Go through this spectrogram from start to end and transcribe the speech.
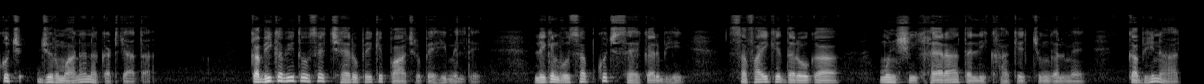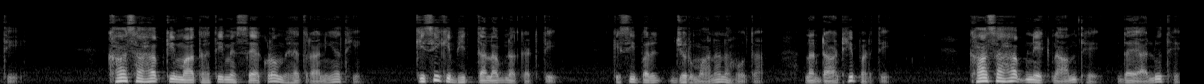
कुछ जुर्माना न कट जाता। कभी कभी तो उसे छह रुपए के पाँच रुपए ही मिलते, लेकिन वो सब कुछ सहकर भी सफ़ाई के दरोगा मुंशी खैरात अली खां के चुंगल में कभी न आती। खां साहब की मातहती में सैकड़ों मेहतरानियाँ थी, किसी की भी तलब न कटती। किसी पर जुर्माना न होता, न डांट ही पड़ती। खां साहब नेक नाम थे, दयालु थे,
